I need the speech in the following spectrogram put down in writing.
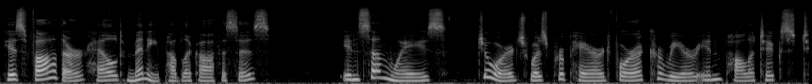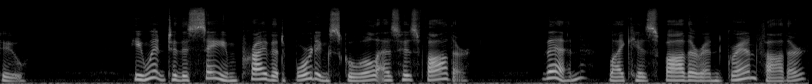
His father held many public offices. In some ways, George was prepared for a career in politics, too. He went to the same private boarding school as his father. Then, like his father and grandfather,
